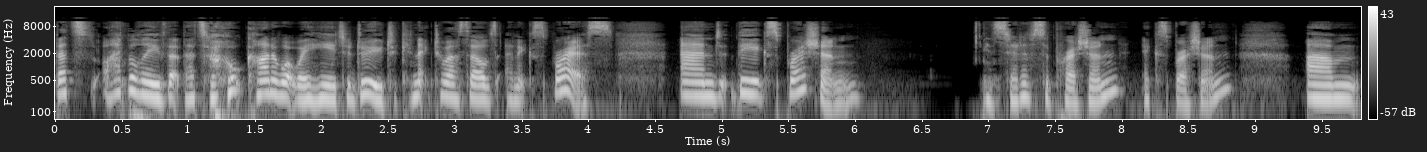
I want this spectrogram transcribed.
That's, I believe that that's kind of what we're here to do, to connect to ourselves and express. And the expression, instead of suppression, expression, um,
